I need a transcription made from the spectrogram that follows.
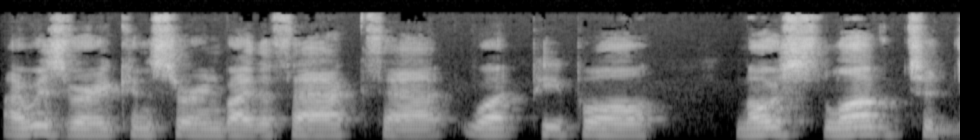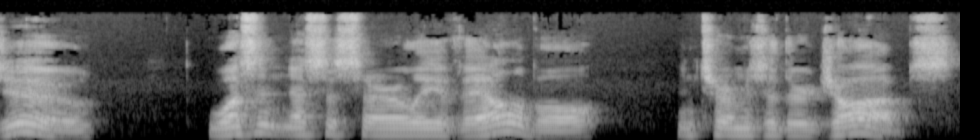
I was very concerned by the fact that what people most loved to do wasn't necessarily available in terms of their jobs.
